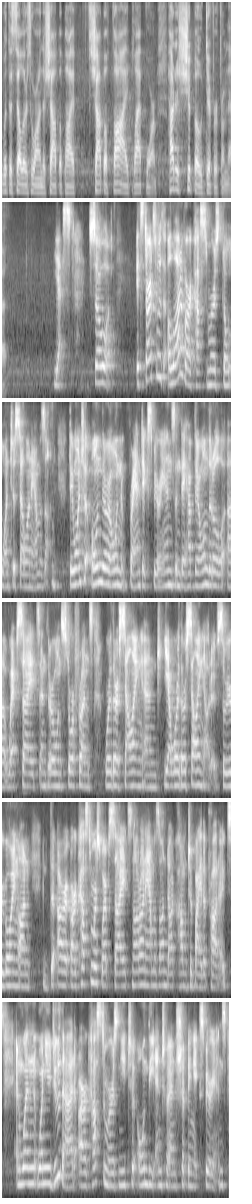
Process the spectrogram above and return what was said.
with the sellers who are on the Shopify Shopify platform. How does Shippo differ from that? Yes. So it starts with a lot of our customers don't want to sell on Amazon. They want to own their own brand experience and they have their own little uh, websites and their own storefronts where they're selling and yeah, where they're selling out of. So you're going on the, our, our customers' websites, not on Amazon.com to buy the products. And when, when you do that, our customers need to own the end-to-end shipping experience.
